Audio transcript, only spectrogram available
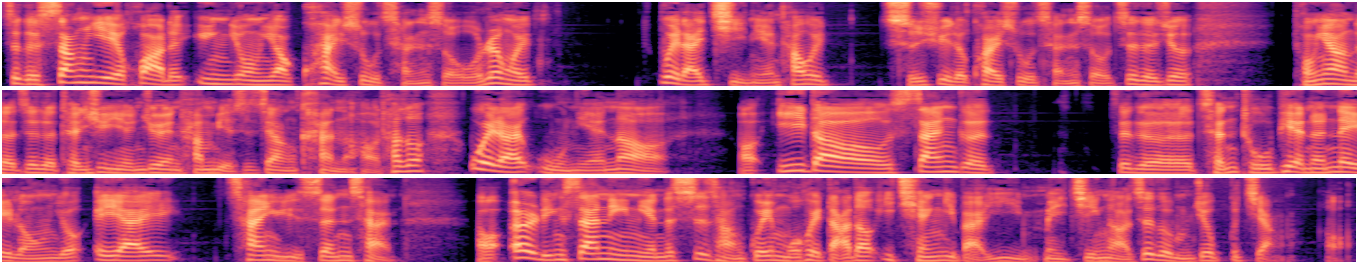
这个商业化的运用要快速成熟，我认为未来几年它会持续的快速成熟，这个就同样的这个腾讯研究院他们也是这样看的哈，他说未来五年呢，哦，一到三个。这个成图片的内容由 AI 参与生产，哦，二零三零年的市场规模会达到一千一百亿美金啊，这个我们就不讲哦。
